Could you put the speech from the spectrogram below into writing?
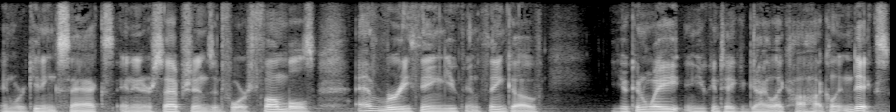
and were getting sacks and interceptions and forced fumbles, everything you can think of, you can wait and you can take a guy like Ha Ha Clinton-Dix,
